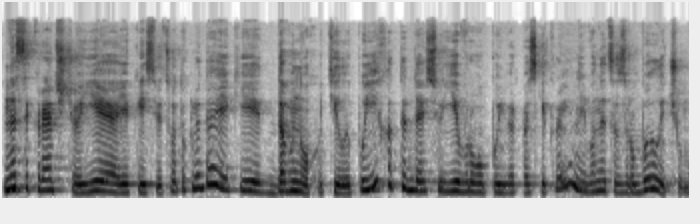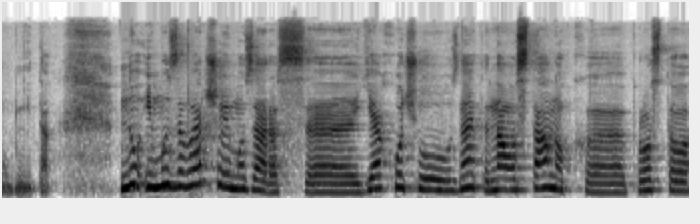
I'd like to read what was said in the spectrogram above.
не секрет, що є якийсь відсоток людей, які давно хотіли поїхати десь у Європу, європейські країни, і вони це зробили. Чому б ні? Так. Ну і ми завершуємо зараз. Е, Я хочу, знаєте, наостанок е, просто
